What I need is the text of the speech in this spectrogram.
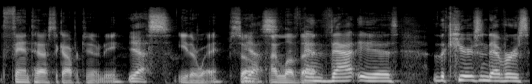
fantastic opportunity. Yes. Either way. So Yes, I love that. And that is the Curious Endeavors.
